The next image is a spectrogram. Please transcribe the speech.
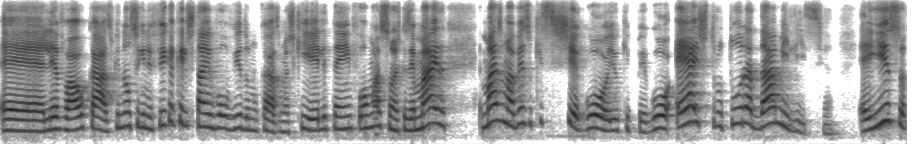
é, levar ao caso, que não significa que ele está envolvido no caso, mas que ele tem informações. Quer dizer, mais, mais uma vez, o que chegou e o que pegou é a estrutura da milícia. É isso.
